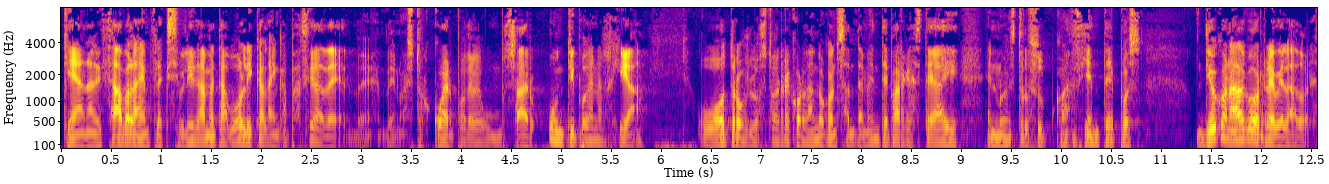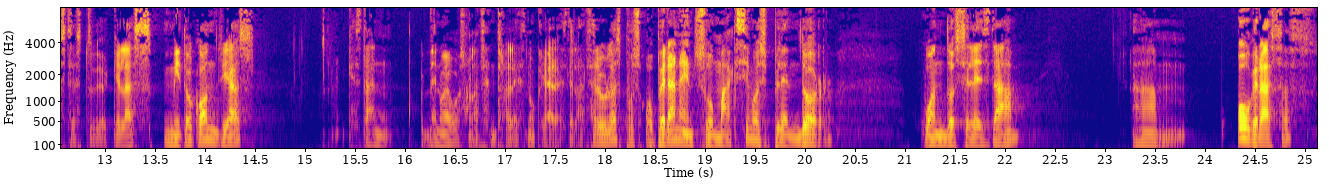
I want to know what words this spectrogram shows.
que analizaba la inflexibilidad metabólica, la incapacidad de, nuestro cuerpo de usar un tipo de energía u otro, lo estoy recordando constantemente para que esté ahí en nuestro subconsciente, pues dio con algo revelador este estudio, que las mitocondrias, que están, de nuevo, son las centrales nucleares de las células, pues operan en su máximo esplendor cuando se les da o grasas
